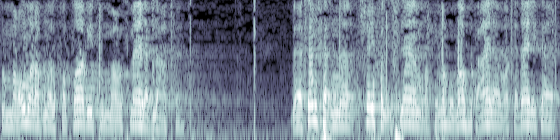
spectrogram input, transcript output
ثم عمر بن الخطاب ثم عثمان بن عفان. لا تنسى أن شيخ الإسلام رحمه الله تعالى وكذلك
